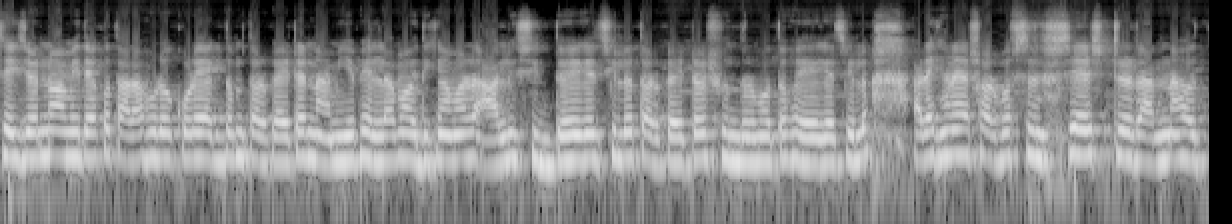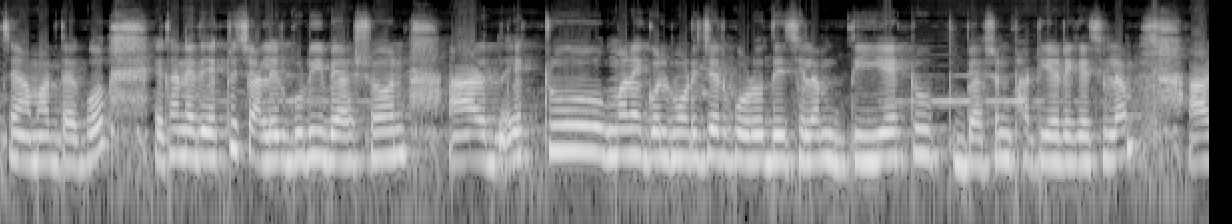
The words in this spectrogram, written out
সেই জন্য আমি দেখো তাড়াহুড়ো করে একদম তরকারিটা নামিয়ে ফেললাম। ওইদিকে আমার আলু সিদ্ধ হয়ে গেছিল, তরকারিটাও সুন্দর মতো হয়ে গেছিল। আর এখানে সর্বশ্রেষ্ঠ রান্না হচ্ছে আমার দেখো, এখানে একটু চালের গুঁড়ি, বেসন, আর একটু মানে গোলমরিচের গুঁড়ো দিয়েছিলাম। দিয়ে একটু বেসন ফাটিয়ে রেখেছিলাম। আর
